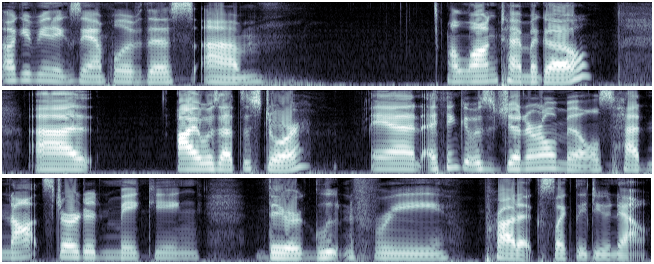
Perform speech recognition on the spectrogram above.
I'll give you an example of this. Um, a long time ago, uh, I was at the store, and I think it was General Mills had not started making their gluten free products like they do now.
